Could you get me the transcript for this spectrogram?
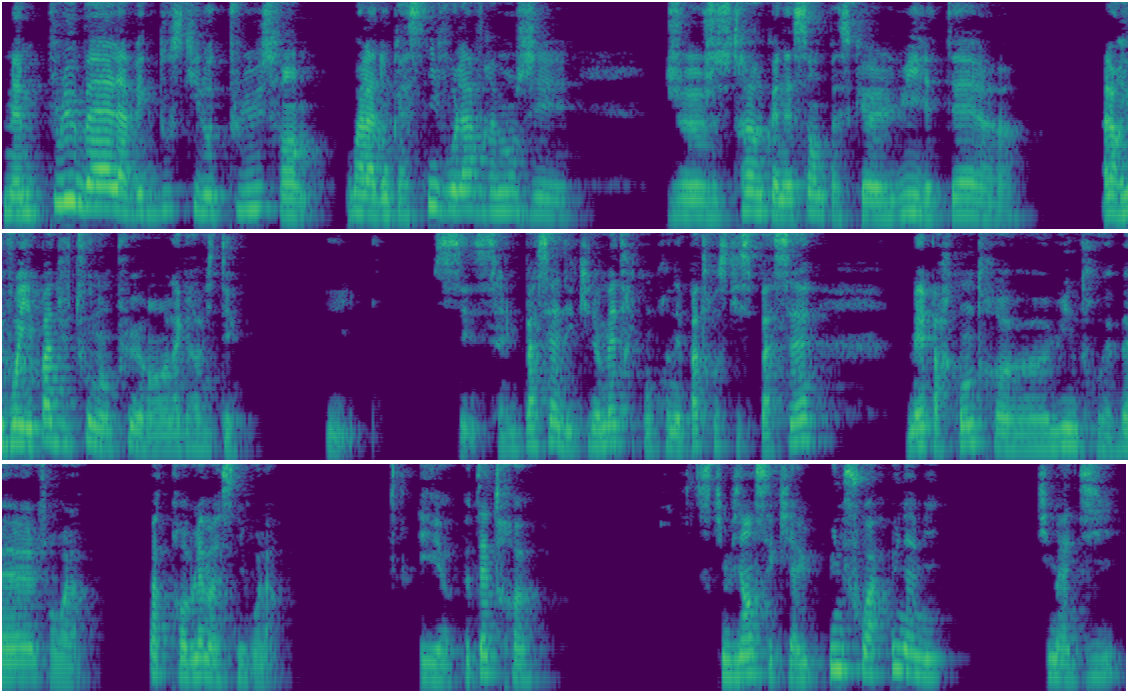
même plus belle avec 12 kilos de plus. Enfin, voilà, donc à ce niveau-là, vraiment, j'ai, je, suis très reconnaissante parce que lui, il était. Euh, alors, il voyait pas du tout non plus hein, la gravité. ça lui passait à des kilomètres, il comprenait pas trop ce qui se passait. Mais par contre, euh, lui, il me trouvait belle. Enfin, voilà. De problème à ce niveau-là. Et euh, peut-être, ce qui me vient, c'est qu'il y a eu une fois une amie qui m'a dit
